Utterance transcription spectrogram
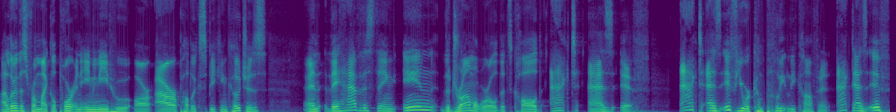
I learned this from Michael Port and Amy Mead, who are our public speaking coaches. And they have this thing in the drama world that's called act as if. Act as if you were completely confident. Act as if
